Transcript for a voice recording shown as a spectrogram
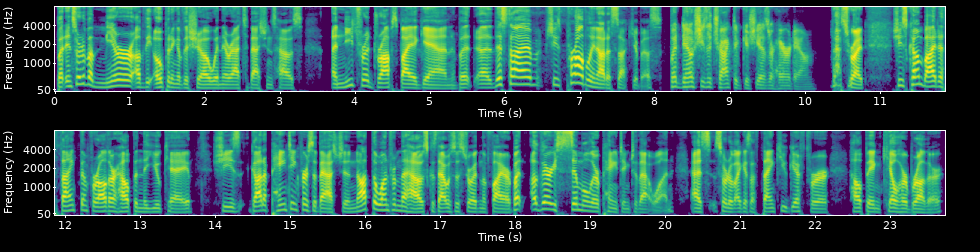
but in sort of a mirror of the opening of the show when they were at Sebastian's house, Anitra drops by again, but uh, this time she's probably not a succubus. But now she's attractive because she has her hair down. That's right. She's come by to thank them for all their help in the UK. She's got a painting for Sebastian, not the one from the house because that was destroyed in the fire, but a very similar painting to that one as sort of, I guess, a thank you gift for helping kill her brother.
